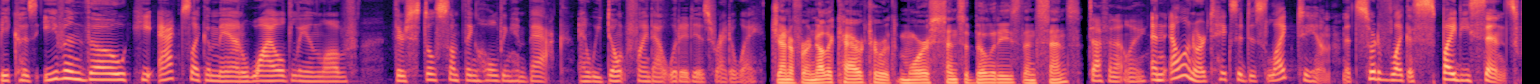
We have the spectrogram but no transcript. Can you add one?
because even though he acts like a man wildly in love, there's still something holding him back, and we don't find out what it is right away. Jennifer, another character with more sensibilities than sense? Definitely. And Eleanor takes a dislike to him. It's sort of like a spidey sense.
